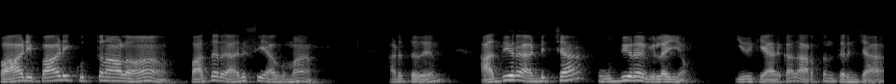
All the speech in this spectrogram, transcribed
பாடி பாடி குத்துனாலும் பதறு அரிசி ஆகுமா அடுத்தது அதிர அடித்தா உதிர விளையும். இதுக்கு யாருக்காவது அர்த்தம் தெரிஞ்சால்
